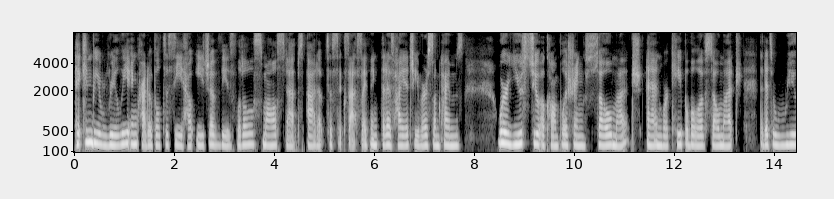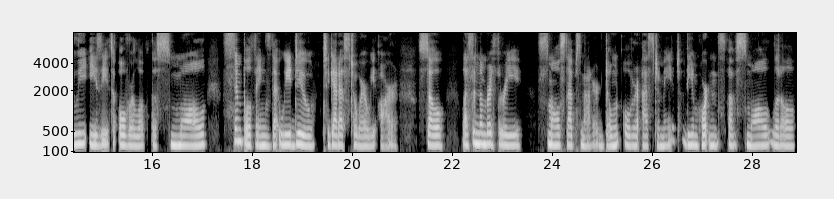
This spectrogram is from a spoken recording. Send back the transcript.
it can be really incredible to see how each of these little small steps add up to success. I think that as high achievers, sometimes we're used to accomplishing so much and we're capable of so much that it's really easy to overlook the small, simple things that we do to get us to where we are. So, lesson number three small steps matter. Don't overestimate the importance of small, little,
